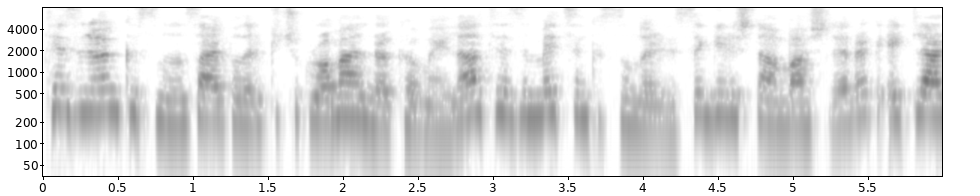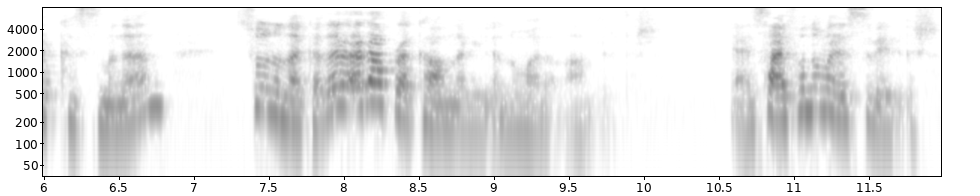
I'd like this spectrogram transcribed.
tezin ön kısmının sayfaları küçük Roman rakamıyla tezin metin kısımları ise girişten başlayarak ekler kısmının sonuna kadar Arap rakamlarıyla numaralandırılır. Yani sayfa numarası verilir.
